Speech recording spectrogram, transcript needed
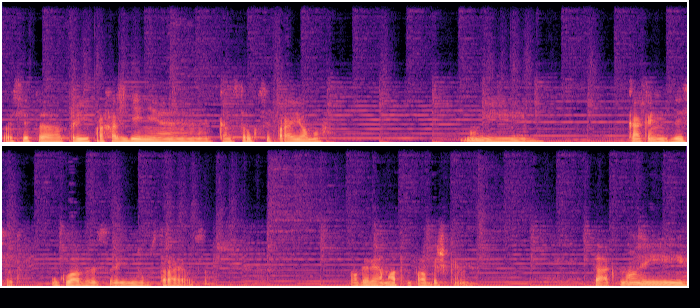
то есть это при прохождении конструкции проемов. Ну и как они здесь вот укладываются и устраиваются. Благодаря матовым бабочками. Так, ну и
